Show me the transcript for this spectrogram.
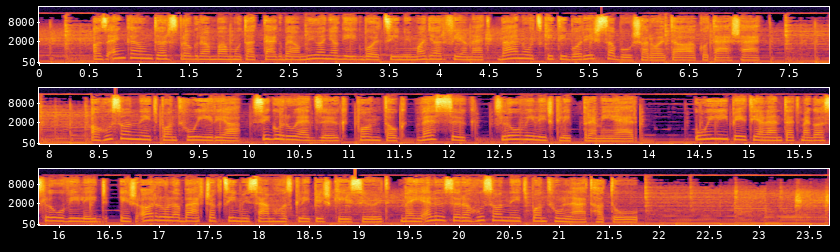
Az Encounters programban mutatták be a Műanyag égbolt című magyar filmet, Bánócki Tibor és Szabó Sarolta alkotását. A 24.hu írja, szigorú edzők, pontok, vesszők, Slow Village Clip Premier. Új IP-t jelentett meg a Slow Village, és arról a Bárcsak című számhoz klip is készült, mely először a 24.hu látható.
